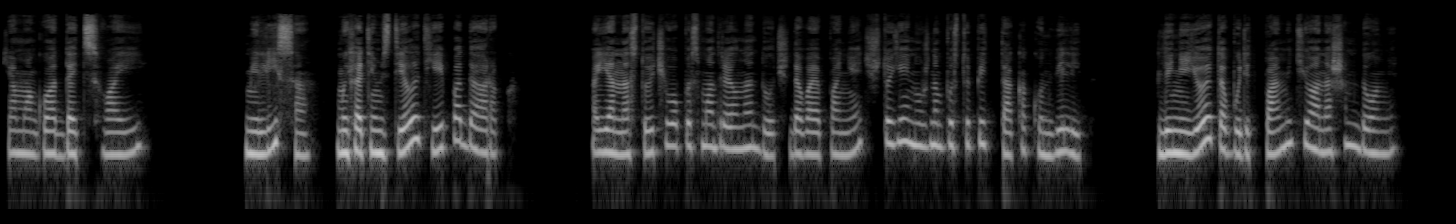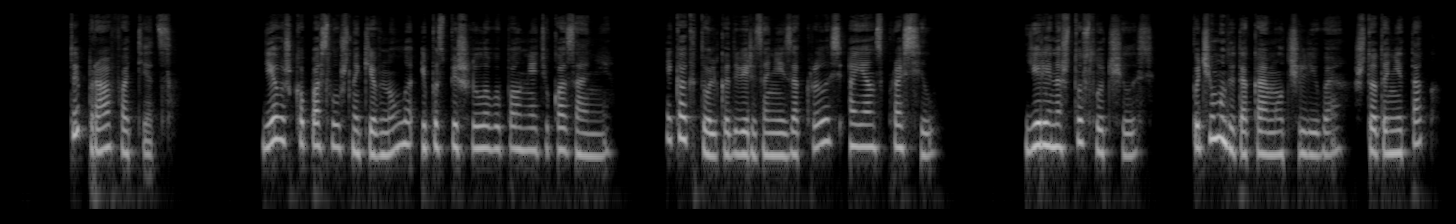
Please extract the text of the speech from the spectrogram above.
«Я могу отдать свои?» Мелиса, мы хотим сделать ей подарок». А я настойчиво посмотрел на дочь, давая понять, что ей нужно поступить так, как он велит. Для нее это будет памятью о нашем доме, «Ты прав, отец». Девушка послушно кивнула и поспешила выполнять указания. И как только дверь за ней закрылась, Аян спросил. «Ирина, что случилось? Почему ты такая молчаливая? Что-то не так?»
